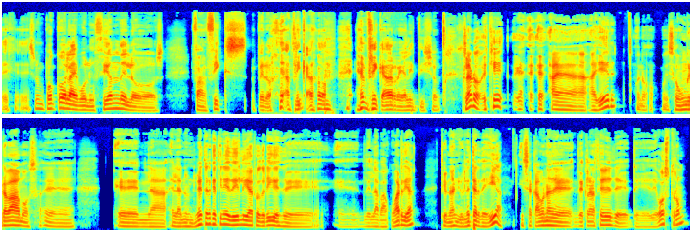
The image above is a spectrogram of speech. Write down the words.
Es, un poco la evolución de los fanfics, pero aplicado, aplicado a reality show. Claro, es que eh, ayer, bueno, según grabábamos en, la, en la newsletter que tiene Delia Rodríguez de, de La Vanguardia, tiene una newsletter de IA y sacaba unas de, declaraciones de, de, Ostrom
